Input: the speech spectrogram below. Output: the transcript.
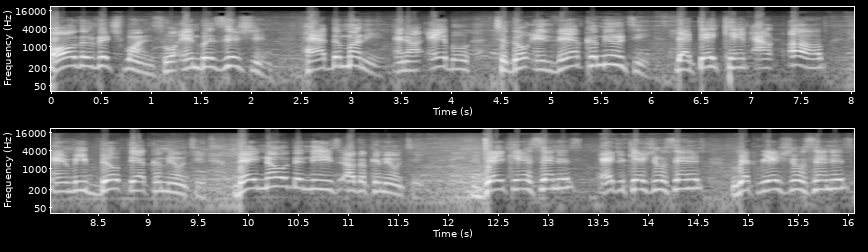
All the rich ones who are in position have the money and are able to go in their community that they came out of and rebuilt their community. They know the needs of the community. Daycare centers, educational centers, recreational centers,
